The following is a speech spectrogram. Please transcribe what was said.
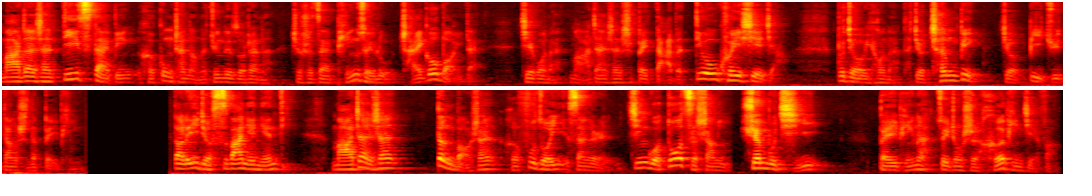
马占山第一次带兵和共产党的军队作战呢，就是在平水路柴沟堡一带。结果呢，马占山是被打得丢盔卸甲。不久以后呢，他就称病，就避居当时的北平。到了一九四八年年底，马占山、邓宝山和傅作义三个人经过多次商议，宣布起义。北平呢，最终是和平解放。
